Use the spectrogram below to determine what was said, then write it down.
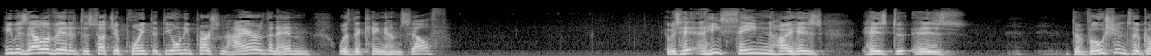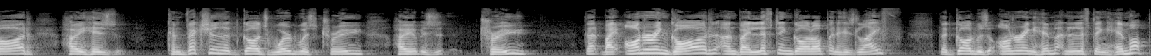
He was elevated to such a point that the only person higher than him was the king himself. It was he's seen how his his his devotion to God, how his conviction that God's word was true, how it was true, that by honoring God and by lifting God up in his life, that God was honoring him and lifting him up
